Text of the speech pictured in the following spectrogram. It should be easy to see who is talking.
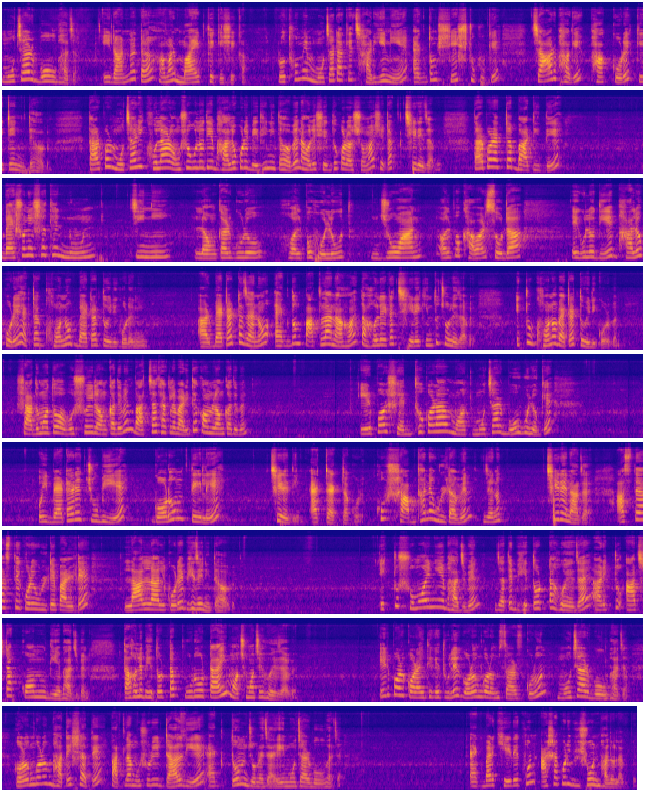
Speaker 1: মোচার বউ ভাজা। এই রান্নাটা আমার মায়ের থেকে শেখা। প্রথমে মোচাটাকে ছাড়িয়ে নিয়ে একদম শেষটুকুকে চার ভাগে ভাগ করে কেটে নিতে হবে। তারপর মোচারই খোলার অংশগুলো দিয়ে ভালো করে বেঁধে নিতে হবে, নাহলে সেদ্ধ করার সময় সেটা ছেড়ে যাবে। তারপর একটা বাটিতে বেসনের সাথে নুন, চিনি, লঙ্কার গুঁড়ো, অল্প হলুদ, জোয়ান, অল্প খাওয়ার সোডা এগুলো দিয়ে ভালো করে একটা ঘন ব্যাটার তৈরি করে নিন। আর ব্যাটারটা যেন একদম পাতলা না হয়, তাহলে এটা ছেড়ে কিন্তু চলে যাবে। একটু ঘন ব্যাটার তৈরি করবেন। স্বাদ মতো অবশ্যই লঙ্কা দেবেন, বাচ্চা থাকলে বাড়িতে কম লঙ্কা দেবেন। এরপর সেদ্ধ করা মোচার বউগুলোকে ওই ব্যাটারে চুবিয়ে গরম তেলে ছেড়ে দিন, একটা একটা করে। খুব সাবধানে উল্টাবেন, যেন ছেড়ে না যায়। আস্তে আস্তে করে উল্টে পাল্টে লাল লাল করে ভেজে নিতে হবে। একটু সময় নিয়ে ভাজবেন যাতে ভেতরটা হয়ে যায় আর একটু আঁচটা কম দিয়ে ভাজবেন, তাহলে ভেতরটা পুরোটাই মচমচে হয়ে যাবে। এরপর কড়াই থেকে তুলে গরম গরম সার্ভ করুন মোচার বউ ভাজা। গরম গরম ভাতের সাথে পাতলা মুসুরির ডাল দিয়ে একদম জমে যায় এই মোচার বউ ভাজা। একবার খেয়ে দেখুন, আশা করি ভীষণ ভালো লাগবে।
